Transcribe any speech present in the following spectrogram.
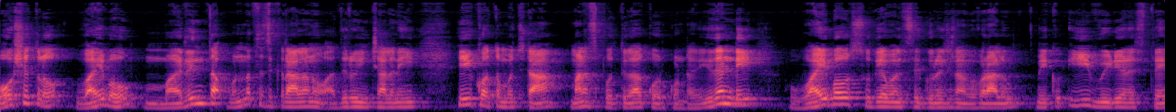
భవిష్యత్తులో వైభవ్ మరింత ఉన్నత శిఖరాలను అధిరోహించాలని ఈ కొత్త ముచ్చట మనస్ఫూర్తిగా కోరుకుంటుంది. ఇదండి వైభవ్ సూర్యవంశీ గురించిన వివరాలు. మీకు ఈ వీడియో నచ్చితే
